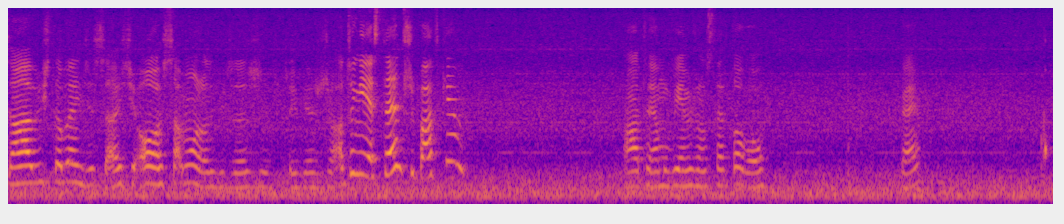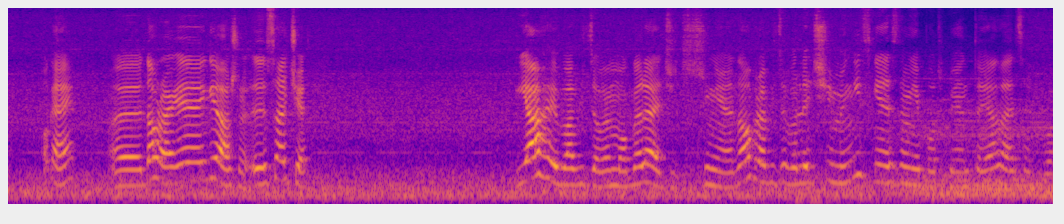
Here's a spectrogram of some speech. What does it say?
Co być to będzie, słuchajcie. O, samolot widzę, że tutaj wjeżdża. A to nie jest ten przypadkiem? A, to ja mówiłem, że on startował. Okej. Okej. E, Dobra, e, nieważne. E, słuchajcie. Ja chyba widzowie mogę lecieć, czy nie? Dobra, widzowie, lecimy. Nic nie jest na mnie podpięte. Ja lecę chyba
